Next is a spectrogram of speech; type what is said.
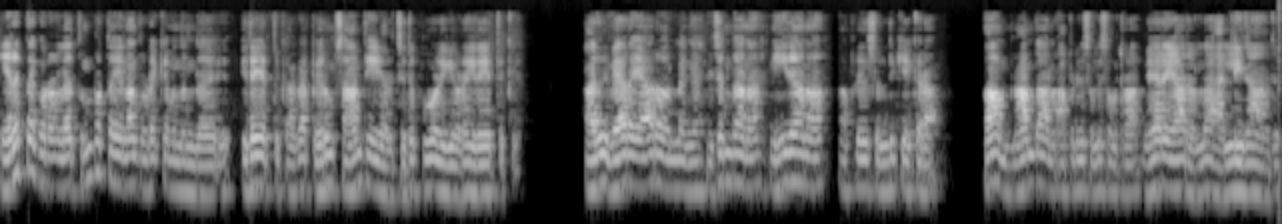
இரத்த குரல்ல துன்பத்தை எல்லாம் துடைக்க வந்த இந்த இதயத்துக்காக பெரும் சாந்தியை அளிச்சது பூவழகியோட இதயத்துக்கு. அது வேற யாரும் இல்லைங்க. நிஜம்தானா? நீதானா? அப்படின்னு சொல்லி கேக்குறா. ஆம் நான் தான் அப்படின்னு சொல்லி சொல்றா. வேற யாரும் இல்ல. அல்லி தான் அது.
